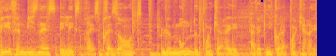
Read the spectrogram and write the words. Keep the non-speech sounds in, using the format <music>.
BFM Business et l'Express présentent Le Monde de Poincaré avec Nicolas Poincaré.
